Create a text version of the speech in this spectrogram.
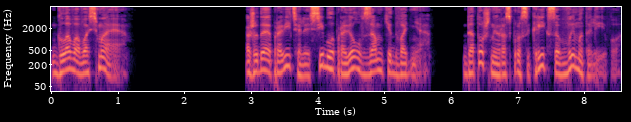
Глава восьмая. Ожидая правителя, Сибла провел в замке два дня. Дотошные расспросы Крикса вымотали его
